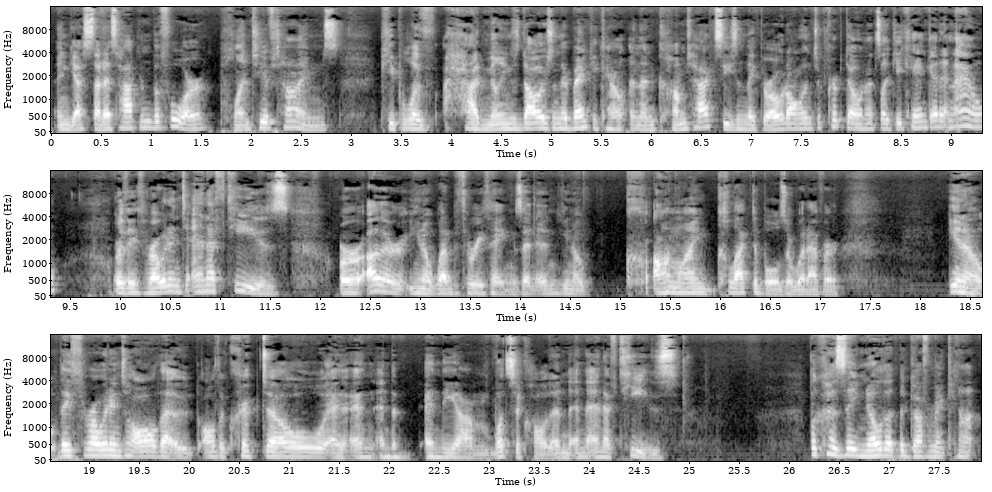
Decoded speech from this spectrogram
and yes, that has happened before, plenty of times. People have had millions of dollars in their bank account, and then come tax season, they throw it all into crypto, and it's like you can't get it now, or they throw it into NFTs or other you know Web three things, and and you know online collectibles or whatever you know they throw it into all that all the crypto and, and, and the and the um what's it called? And, and the nfts because they know that the government cannot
